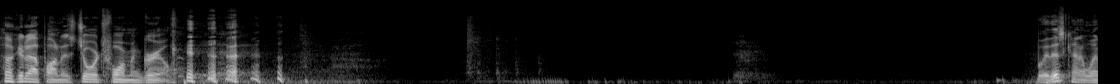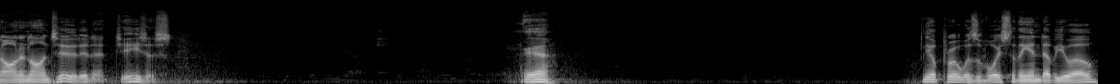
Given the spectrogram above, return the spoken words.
hook it up on his George Foreman grill. Boy, this kind of went on and on too, didn't it? Jesus. Yeah. Neil Pruitt was the voice of the NWO.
